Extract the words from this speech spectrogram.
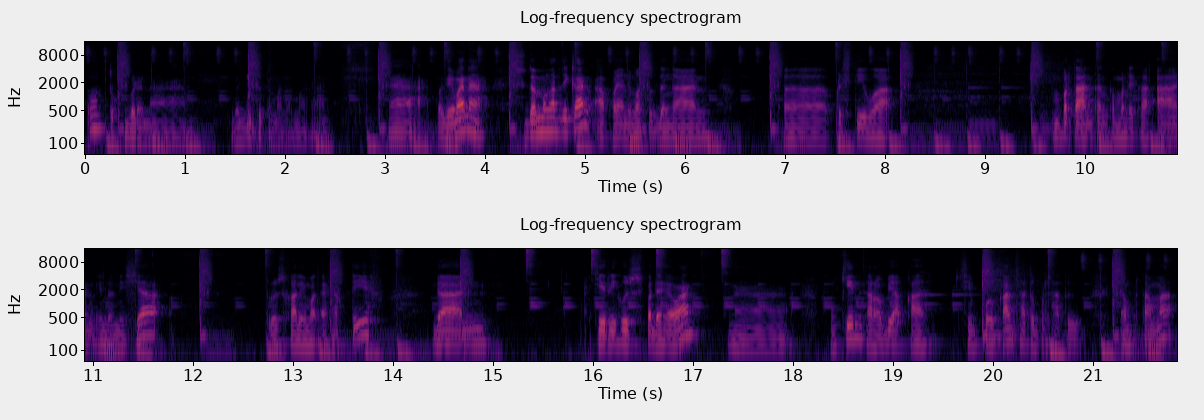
untuk berenang. Begitu teman-teman Nah, bagaimana? Sudah mengertikan apa yang dimaksud dengan uh, peristiwa mempertahankan kemerdekaan Indonesia? Terus kalimat efektif dan ciri khusus pada hewan. Nah, mungkin Karobi akan simpulkan satu persatu. Yang pertama,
